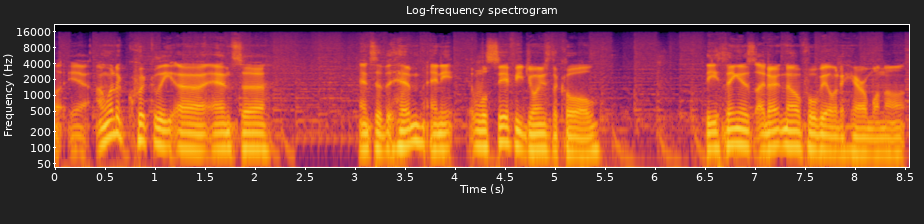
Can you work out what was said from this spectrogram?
But yeah, I'm gonna quickly uh, answer answer the, him, and he, we'll see if he joins the call. The thing is, I don't know if we'll be able to hear him or not.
